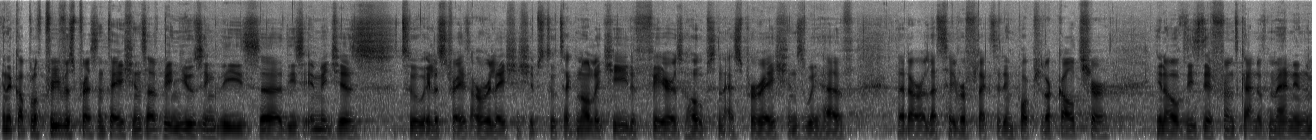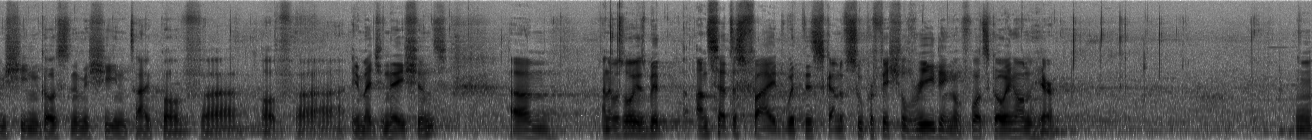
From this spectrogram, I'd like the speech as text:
in a couple of previous presentations, I've been using these, uh, these images to illustrate our relationships to technology, the fears, hopes, and aspirations we have that are, let's say, reflected in popular culture. You know, of these different kind of man in the machine, ghost in the machine type of, uh, of uh, imaginations. Um, and I was always a bit unsatisfied with this kind of superficial reading of what's going on here. Hmm.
